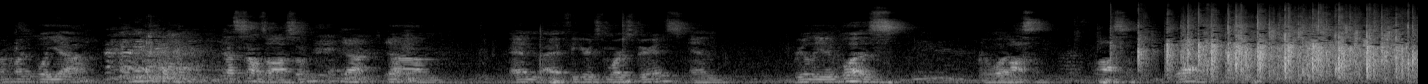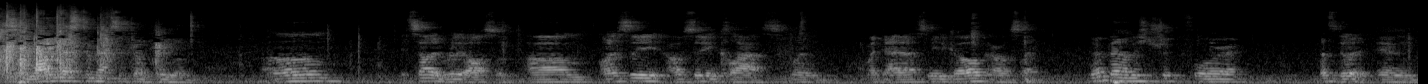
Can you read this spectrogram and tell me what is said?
I'm like, "Well, yeah. that sounds awesome." Yeah. Yeah. Um, and I figured some more experience, and really it was. It was. Awesome. Awesome. Yeah. So why yes to Mexico, Caleb? Um, it sounded really awesome. Um, honestly, I was sitting in class when my dad asked me to go, and I was like, "Never been on a mission trip before. Let's do it." And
